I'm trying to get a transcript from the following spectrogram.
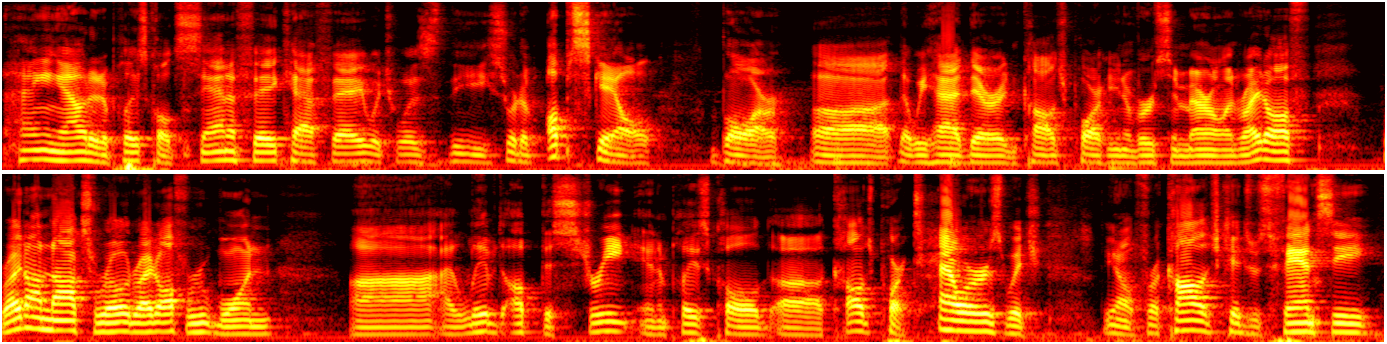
hanging out at a place called Santa Fe Cafe, which was the sort of upscale bar uh, that we had there in College Park, University of Maryland, right off, right on Knox Road, right off Route One. Uh, I lived up the street in a place called uh, College Park Towers, which, you know, for college kids was fancy.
